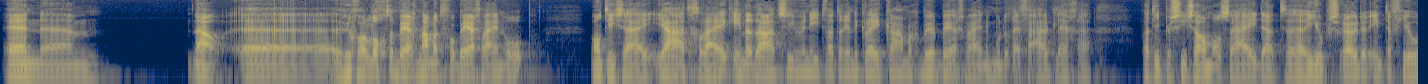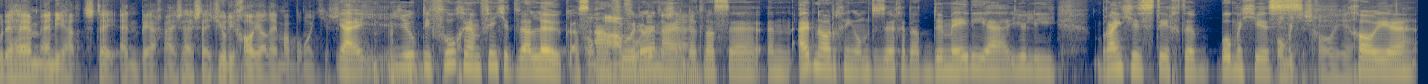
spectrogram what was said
En ehm, nou, Hugo Lochtenberg nam het voor Bergwijn op. Want die zei, ja, het gelijk. Inderdaad zien we niet wat er in de kleedkamer gebeurt. Bergwijn, ik moet nog even uitleggen wat hij precies allemaal zei. Dat eh, Joep Schreuder interviewde hem en, die had het ste- en Bergwijn zei steeds, jullie gooien alleen maar bommetjes. Ja, Joep die vroeg hem, vind je het wel leuk als Om aanvoerder? Nou, dat was eh, een uitnodiging om te zeggen dat de media jullie brandjes stichten, bommetjes, Bommetjes gooien. gooien.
